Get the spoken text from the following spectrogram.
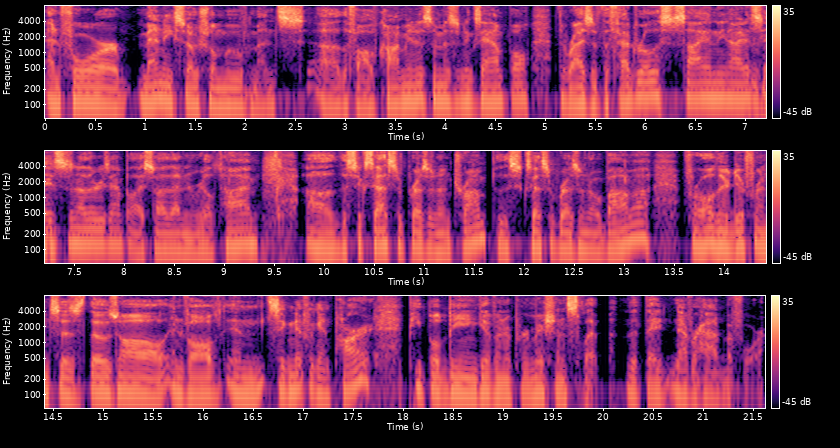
And for many social movements, uh, the fall of communism is an example. The rise of the Federalist Society in the United mm-hmm. States is another example. I saw that in real time. Uh, the success of President Trump, the success of President Obama, for all their differences, those all involved in significant part people being given a permission slip that they never had before.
